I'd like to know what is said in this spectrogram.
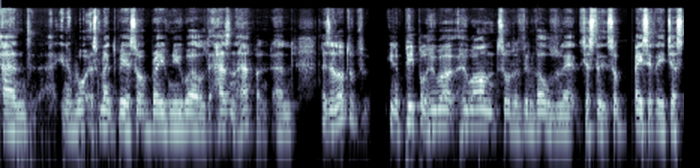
and you know what is meant to be a sort of brave new world, it hasn't happened. And there's a lot of you know people who are who aren't sort of involved in it, just of basically just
